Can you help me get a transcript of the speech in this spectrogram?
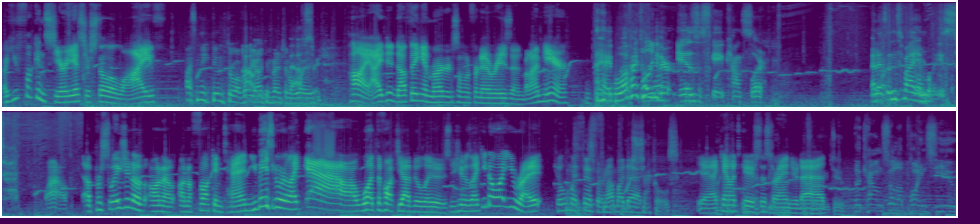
Are you fucking serious? You're still alive? I sneaked in through a very ah, unconventional way. Hi, I did nothing and murdered someone for no reason, but I'm here. Hey, well, what if I told you there is escape counselor? And it's into my embrace. Wow. A persuasion of on a on a fucking ten. You basically were like, yeah, what the fuck do you have to lose? And she was like, you know what, you're right. Kill my sister, not my dad. Shackles. Yeah, I can't wait to kill your sister and your dad. The council appoints you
